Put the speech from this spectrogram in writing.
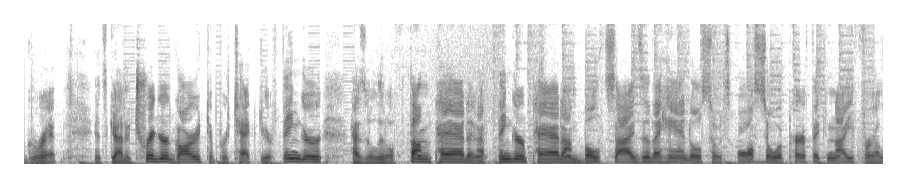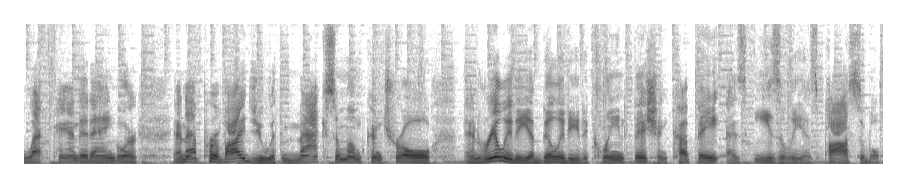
grip. It's got a trigger guard to protect your finger, has a little thumb pad and a finger pad on both sides of the handle, so it's also a perfect knife for a left-handed angler. And that provides you with maximum control and really the ability to clean fish and cut bait as easily as possible.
